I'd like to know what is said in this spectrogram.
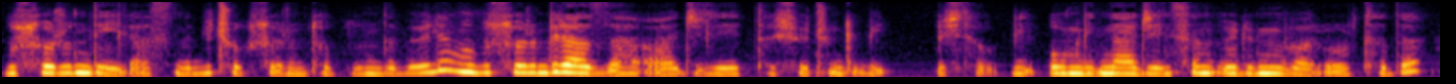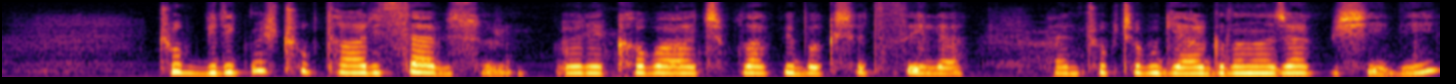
bu sorun değil aslında. Birçok sorun toplumda böyle ama bu sorun biraz daha aciliyet taşıyor. Çünkü bir, işte on binlerce insanın ölümü var ortada. Çok birikmiş, çok tarihsel bir sorun. Öyle kaba, çıplak bir bakış açısıyla hani çok çabuk yargılanacak bir şey değil.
